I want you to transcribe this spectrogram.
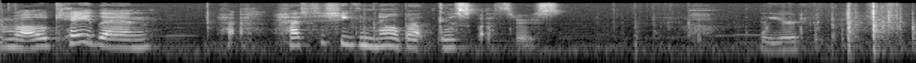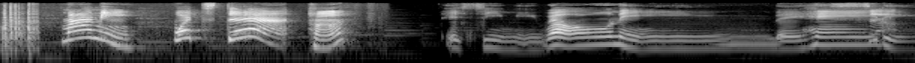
Okay then. H how does she even know about Ghostbusters? Weird. Mommy, what's that? Huh? They see me rolling. They hating.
